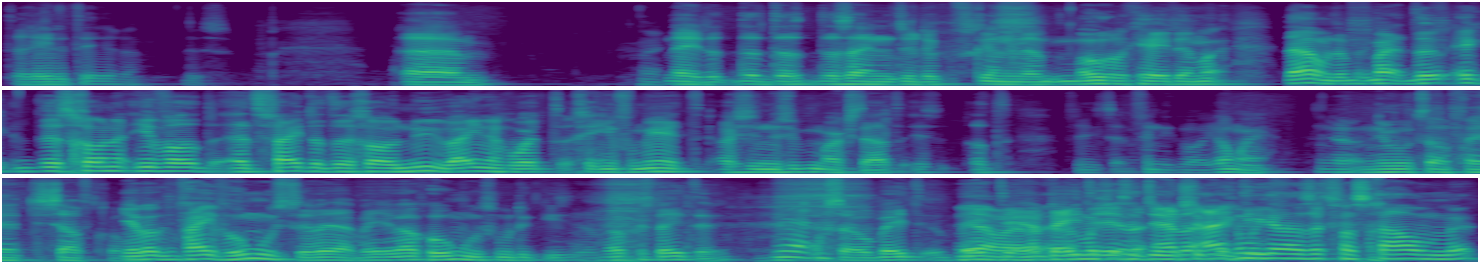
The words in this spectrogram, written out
te relateren. Dus, ehm, Nee. nee, dat, dat, dat, dat zijn natuurlijk verschillende mogelijkheden. Maar, daarom, maar de, ik, dus gewoon in ieder geval het feit dat er gewoon nu weinig wordt geïnformeerd als je in de supermarkt staat, is, dat vind ik, vind ik wel jammer. Ja, nu moet het dan van jezelf Je komen. hebt ook vijf je welke hummus moet ik kiezen? Welke is beter? Ja. Of zo, beter, Ja, beter, maar ja, dan beter moet je- is natuurlijk en Eigenlijk moet je dan een soort van schaal, een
